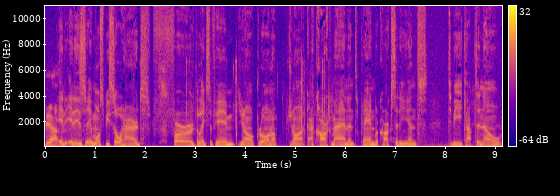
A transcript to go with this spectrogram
Yeah. it, it is. It must be so hard for the likes of him. You know, growing up, you know, a, a Cork man and playing with Cork City and to be captain now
